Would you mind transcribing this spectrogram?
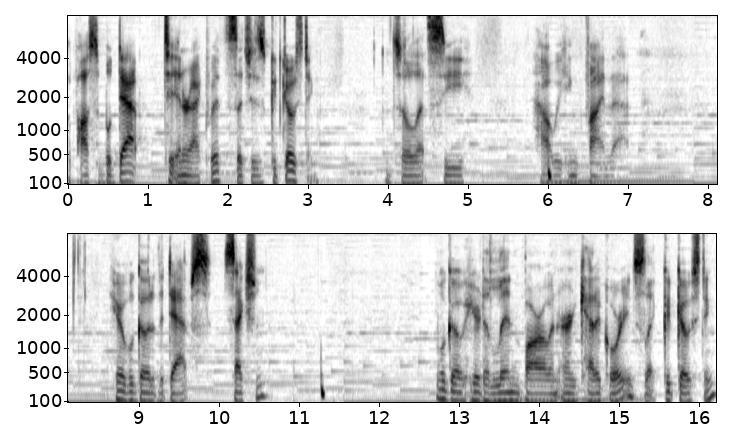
a possible dApp to interact with, such as Good Ghosting. And so let's see how we can find that. Here we'll go to the dApps section. We'll go here to lend, borrow, and earn category and select Good Ghosting.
